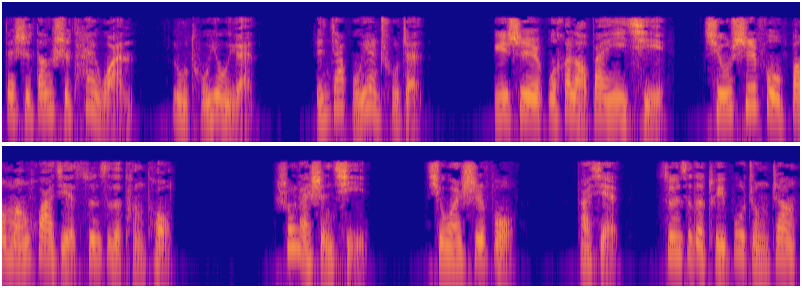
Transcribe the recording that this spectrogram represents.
但是当时太晚，路途又远，人家不愿出诊，于是我和老伴一起求师傅帮忙化解孙子的疼痛。说来神奇，求完师傅，发现孙子的腿部肿胀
